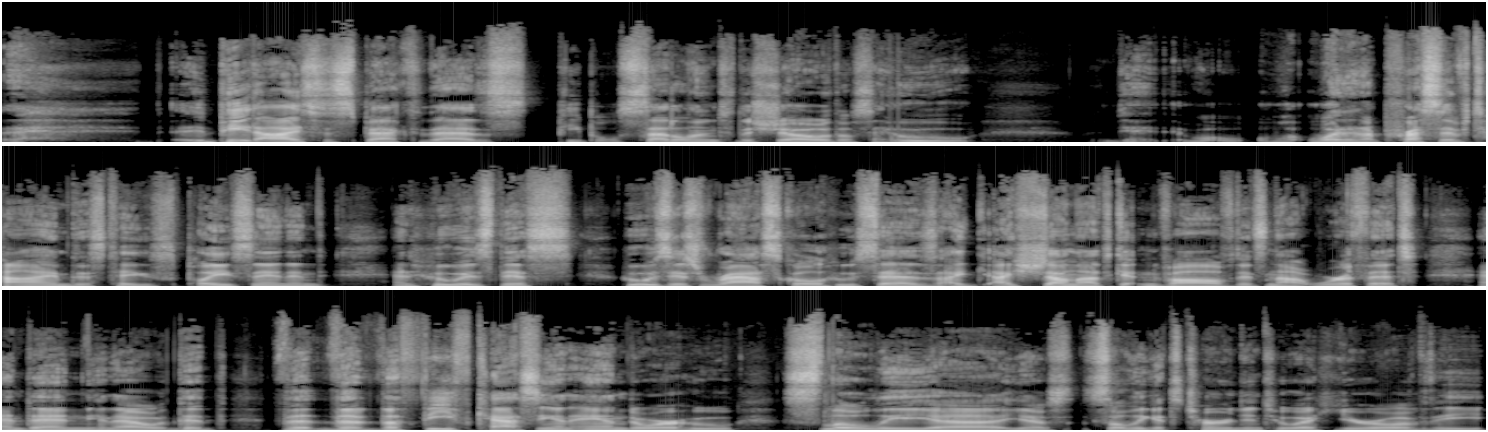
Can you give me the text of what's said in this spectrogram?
Pete, I suspect that as people settle into the show, they'll say, "Ooh, what an oppressive time this takes place in," and and who is this? Who is this rascal who says, "I I shall not get involved. It's not worth it," and then you know that the the the thief Cassian Andor who slowly uh you know slowly gets turned into a hero of the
